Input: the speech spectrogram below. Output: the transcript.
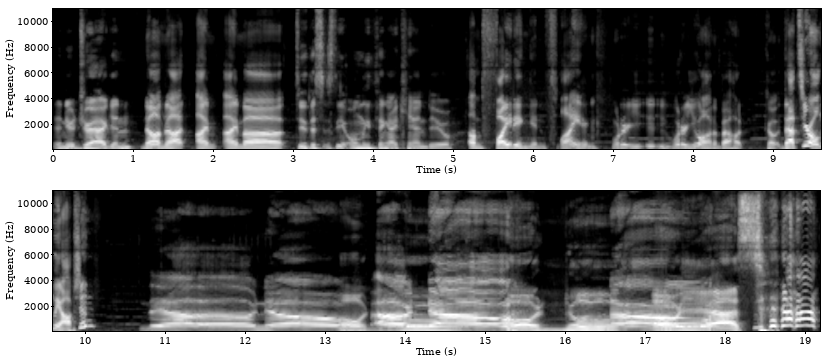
and you're dragon. No, I'm not. I'm I'm uh Dude, this is the only thing I can do. I'm fighting and flying. What are you What are you on about? That's your only option? No, oh no. Oh, Oh no. no. Oh no! No. Oh yes!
